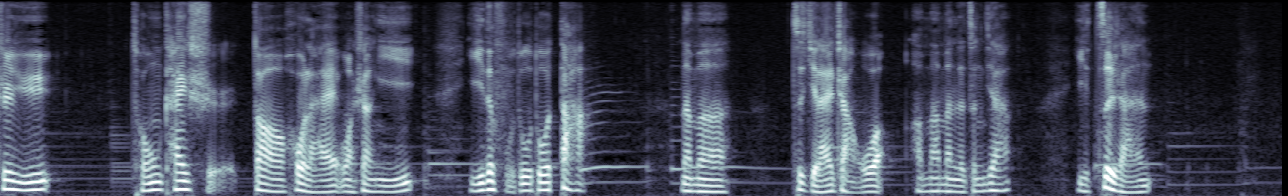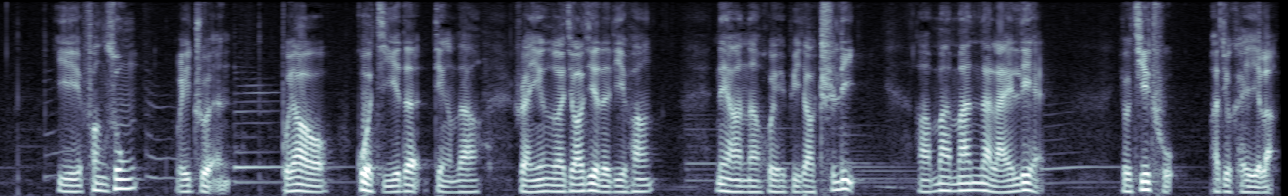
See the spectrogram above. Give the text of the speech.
至于从开始到后来往上移，移的幅度多大，那么自己来掌握啊，慢慢的增加，以自然，以放松。为准，不要过急的顶到软硬腭交界的地方，那样呢会比较吃力啊。慢慢的来练，有基础啊就可以了。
